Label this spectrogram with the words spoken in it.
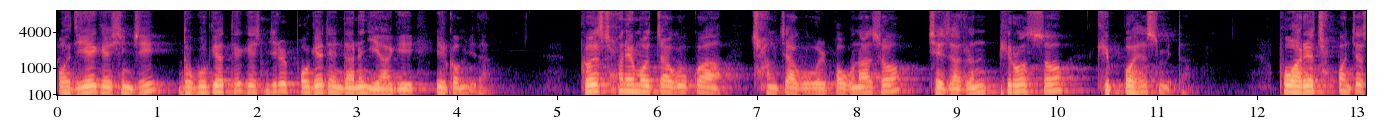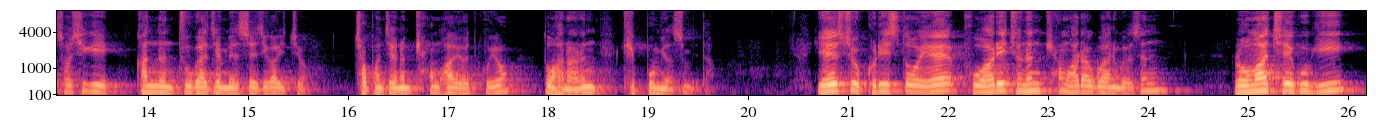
어디에 계신지 누구 곁에 계신지를 보게 된다는 이야기일 겁니다. 그 손에 못자국과 창자국을 보고 나서 제자들은 비로소 기뻐했습니다. 부활의 첫 번째 소식이 갖는 두 가지 메시지가 있죠. 첫 번째는 평화였고요. 또 하나는 기쁨이었습니다. 예수 그리스도의 부활이 주는 평화라고 하는 것은 로마 제국이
